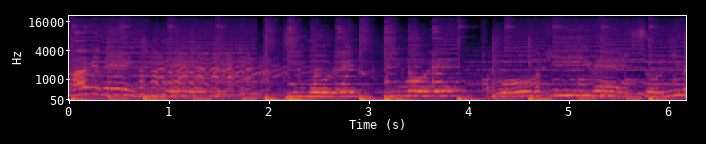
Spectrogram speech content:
အားကနေကြီးတွေဒီမိုတွေဒီမိုတွေအဖို့မပြေးပဲဆိုနီးမ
